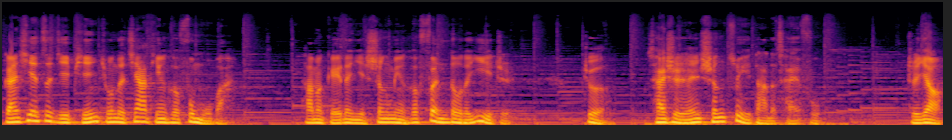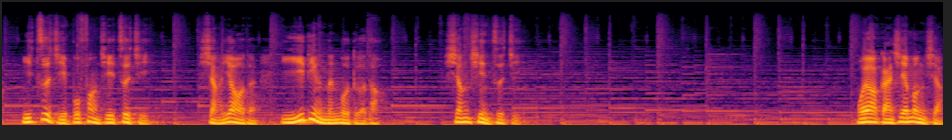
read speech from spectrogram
感谢自己贫穷的家庭和父母吧，他们给了你生命和奋斗的意志，这才是人生最大的财富。只要你自己不放弃自己。想要的一定能够得到，相信自己。我要感谢梦想，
